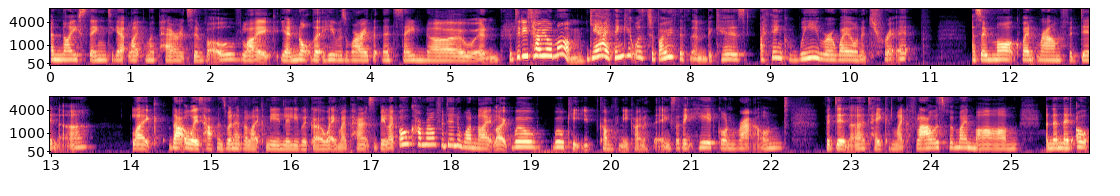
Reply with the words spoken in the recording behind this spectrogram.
a nice thing to get like my parents involved. Like, yeah, not that he was worried that they'd say no and But did he tell your mum? Yeah, I think it was to both of them because I think we were away on a trip. And so Mark went round for dinner. Like that always happens whenever like me and Lily would go away. My parents would be like, "Oh, come round for dinner one night. Like we'll we'll keep you company kind of thing." So I think he had gone round for dinner, taken like flowers for my mom, and then they'd oh,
